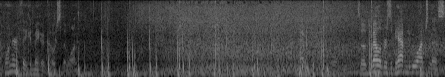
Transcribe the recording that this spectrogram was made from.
I wonder if they could make a Costa one. That would be kind of cool. So, developers, if you happen to be watching this,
